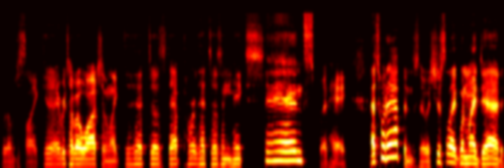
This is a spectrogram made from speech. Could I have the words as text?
Where I'm just like, yeah, every time I watch it, I'm like, that does that part that doesn't make sense. But hey, that's what happens. So it's just like when my dad,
